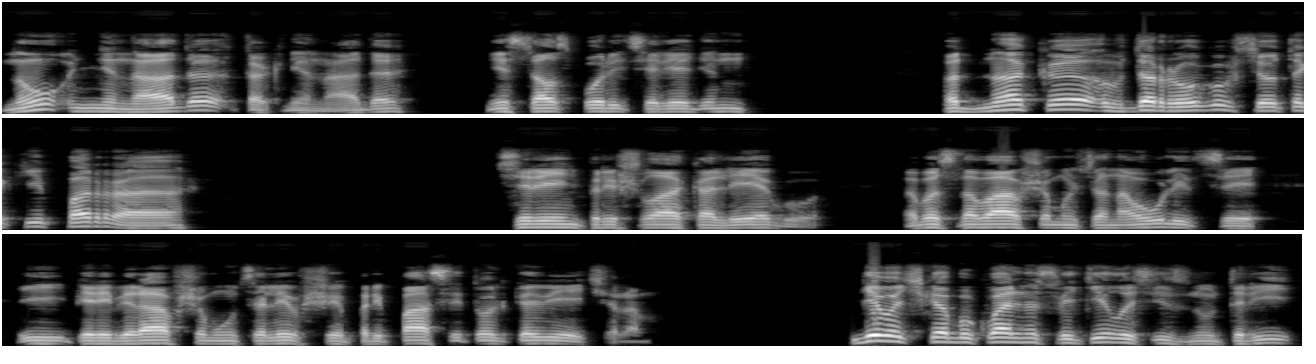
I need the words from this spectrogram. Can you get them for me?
Ну, не надо, так не надо, не стал спорить Середин. Однако в дорогу все-таки пора. Сирень пришла к Олегу, обосновавшемуся на улице и перебиравшему уцелевшие припасы только вечером. Девочка буквально светилась изнутри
